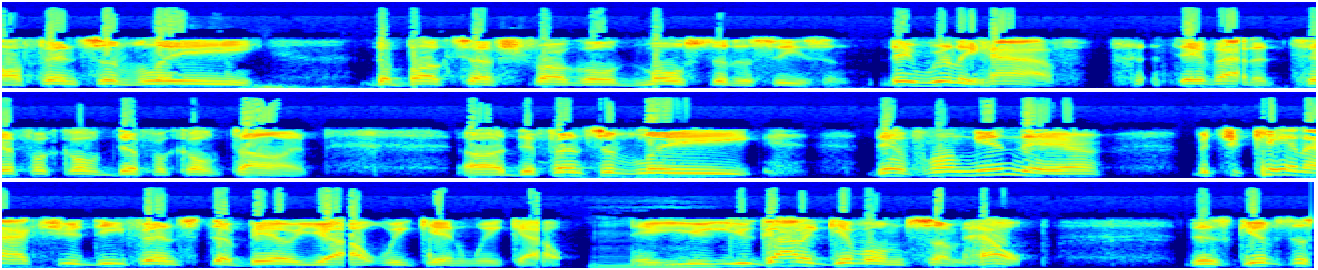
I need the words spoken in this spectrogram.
offensively, the Bucks have struggled most of the season. They really have. They've had a difficult, difficult time. Uh, defensively, they've hung in there, but you can't ask your defense to bail you out week in, week out. You you got to give them some help. This gives the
